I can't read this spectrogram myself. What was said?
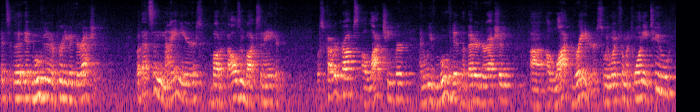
it's, it moved in a pretty good direction. But that's in nine years, about a thousand bucks an acre. Those cover crops, a lot cheaper, and we've moved it in a better direction, uh, a lot greater. So we went from a 22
